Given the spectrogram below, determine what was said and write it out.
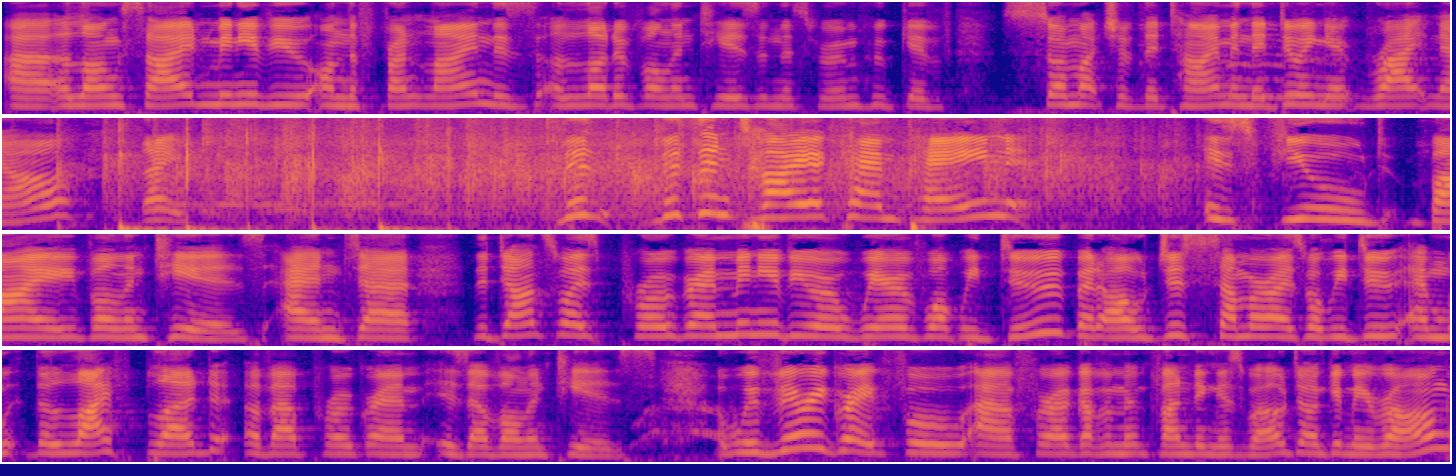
uh, alongside. Many of you on the front line, there's a lot of volunteers in this room who give so much of their time, and they're doing it right now. Like, this, this entire campaign is fueled by volunteers. And uh, the DanceWise program, many of you are aware of what we do, but I'll just summarize what we do. And w- the lifeblood of our program is our volunteers. We're very grateful uh, for our government funding as well, don't get me wrong,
